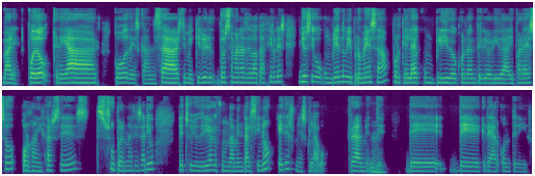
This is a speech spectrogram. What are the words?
Vale, puedo crear, puedo descansar, si me quiero ir dos semanas de vacaciones, yo sigo cumpliendo mi promesa porque la he cumplido con anterioridad y para eso organizarse es súper necesario. De hecho, yo diría que fundamental, si no, eres un esclavo realmente mm. de, de crear contenido.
